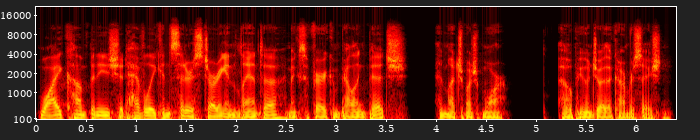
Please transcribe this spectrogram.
why companies should heavily consider starting in Atlanta. It makes a very compelling pitch, and much, much more. I hope you enjoy the conversation.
